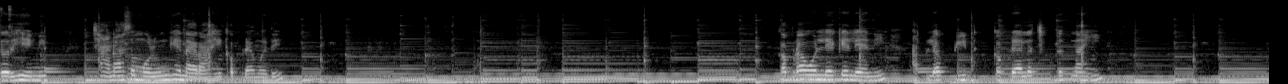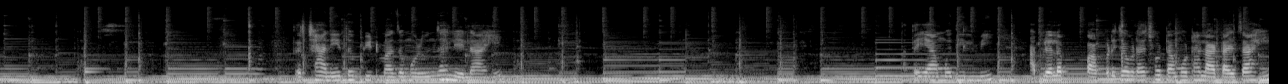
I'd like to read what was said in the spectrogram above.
तर हे मी छान असं मळून घेणार आहे कपड्यामध्ये. कपडा ओल्या केल्याने आपलं पीठ कपड्याला चिकटत नाही. तर छान इथं पीठ माझं मळून झालेलं आहे. यामधील मी आपल्याला पापड जेवढा छोटा मोठा लाटायचा आहे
